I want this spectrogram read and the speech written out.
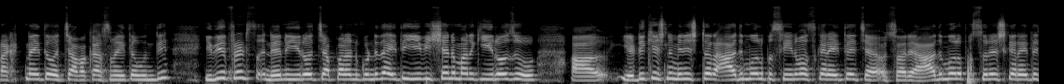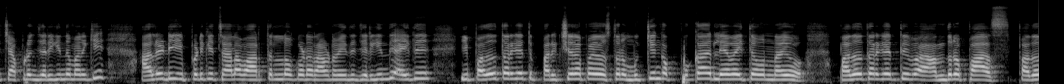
ప్రకటన అయితే వచ్చే అవకాశం అయితే ఉంది. ఇది ఫ్రెండ్స్ నేను ఈరోజు చెప్పాలనుకునేది అయితే ఈ విషయాన్ని మనకి ఈరోజు ఎడ్యుకేషన్ మినిస్టర్ ఆదిమూలపు శ్రీనివాస్ గారు అయితే సారీ ఆదిమూలపు సురేష్ గారు అయితే చెప్పడం జరిగింది మనకి. ఆల్రెడీ ఇప్పటికే చాలా వార్తల్లో కూడా రావడం అయితే జరిగింది. అయితే ఈ పదో తరగతి పరీక్షలపై వస్తున్న ముఖ్యంగా పుకార్లు ఏవైతే ఉన్నాయో పదో తరగతి అందరూ పాస్ పదో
